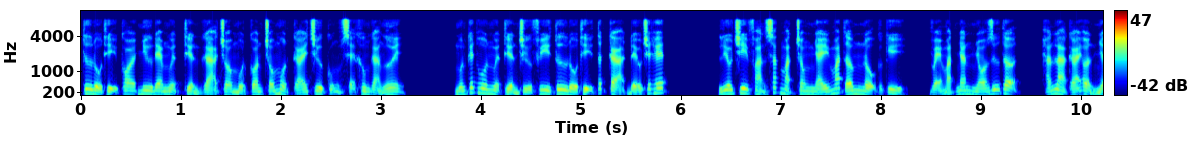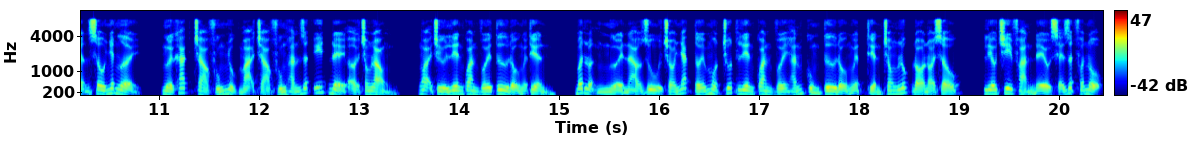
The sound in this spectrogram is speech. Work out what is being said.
tư đồ thị coi như đem nguyệt tiền gả cho một con chó một cái chứ cũng sẽ không gả ngươi muốn kết hôn nguyệt tiền trừ phi tư đồ thị tất cả đều chết hết. Liêu chi phản sắc mặt trong nháy mắt âm nộ cực kỳ, vẻ mặt nhăn nhó dữ tợn, hắn là cái ẩn nhẫn sâu nhất người người khác trào phúng nhục mạ trào phúng hắn rất ít để ở trong lòng, ngoại trừ liên quan với tư đồ nguyệt tiền bất luận người nào dù cho nhắc tới một chút liên quan với hắn cùng tư đồ nguyệt tiền trong lúc đó nói xấu, liêu chi phản đều sẽ rất phẫn nộ,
